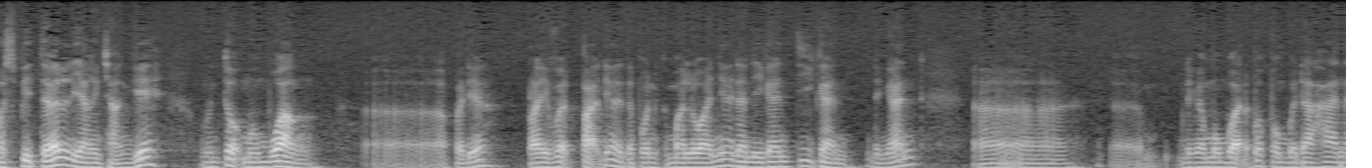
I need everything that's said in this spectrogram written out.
hospital yang canggih untuk membuang uh, apa dia private part dia ataupun kemaluannya dan digantikan dengan uh, uh, dengan membuat apa pembedahan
